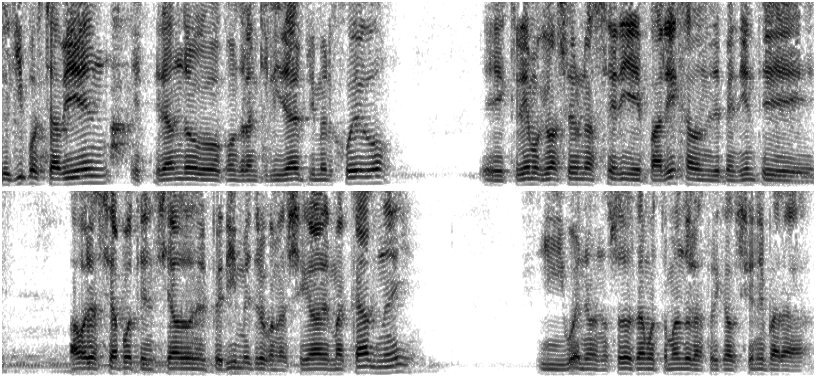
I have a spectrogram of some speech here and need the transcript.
El equipo está bien, esperando con tranquilidad el primer juego. Eh, creemos que va a ser una serie pareja donde Independiente ahora se ha potenciado en el perímetro con la llegada de McCartney. Y bueno, nosotros estamos tomando las precauciones para,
